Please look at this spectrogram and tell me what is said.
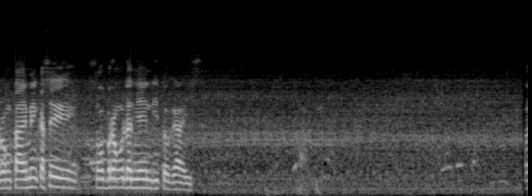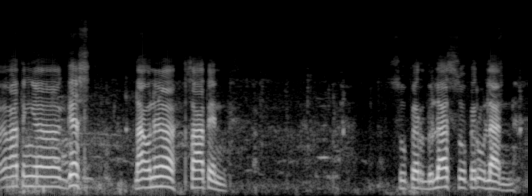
wrong timing kasi sobrang ulan ngayon dito guys. Ang ating ah, guest nauna na sa atin. Super dulas, super ulan.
